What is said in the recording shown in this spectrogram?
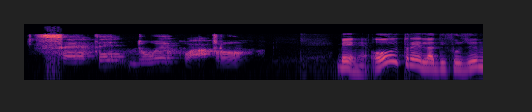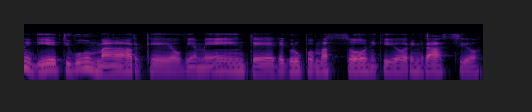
724. Bene, oltre la diffusione di ETV Marche, ovviamente, del gruppo Mazzoni, che io ringrazio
